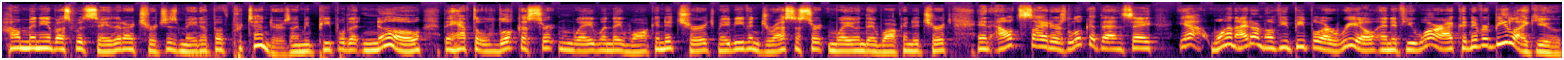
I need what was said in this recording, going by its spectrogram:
how many of us would say that our church is made up of pretenders? I mean people that know they have to look a certain way when they walk into church maybe even dress a certain way when they walk into church and outsiders look at that and say yeah one i don't know if you people are real and if you are i could never be like you.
